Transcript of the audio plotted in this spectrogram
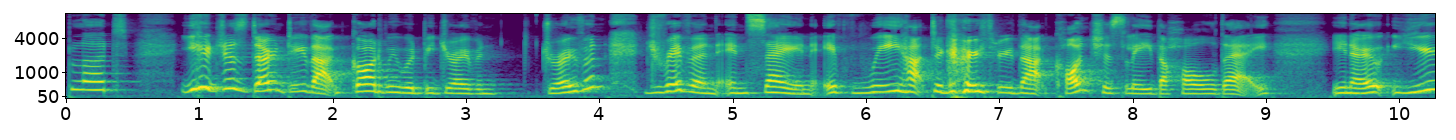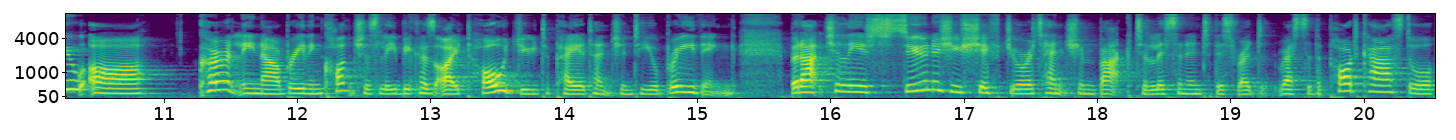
blood. You just don't do that. God, we would be driven driven driven insane if we had to go through that consciously the whole day you know you are currently now breathing consciously because I told you to pay attention to your breathing. But actually, as soon as you shift your attention back to listening to this rest of the podcast or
